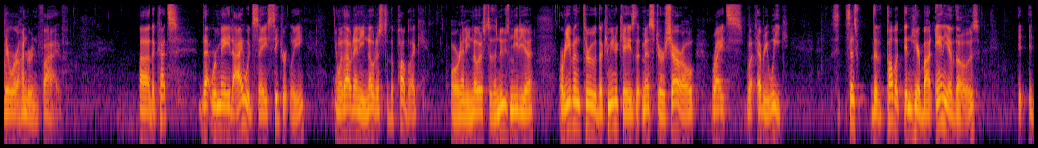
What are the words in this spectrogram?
There were 105. Uh, The cuts that were made, I would say secretly, and without any notice to the public, or any notice to the news media, or even through the communiques that Mr. Sharrow writes, what, every week. S- Since the public didn't hear about any of those, it, it,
